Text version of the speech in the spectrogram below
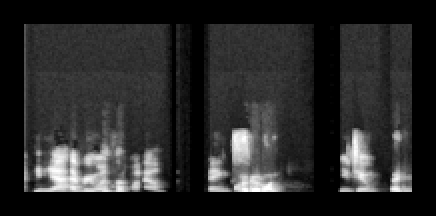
yeah, every once in a while. Thanks. Have a good one. You too. Thank you.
